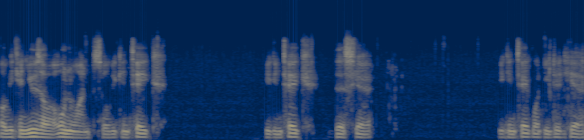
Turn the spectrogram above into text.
Or we can use our own one. So we can take you can take this here you can take what we did here.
